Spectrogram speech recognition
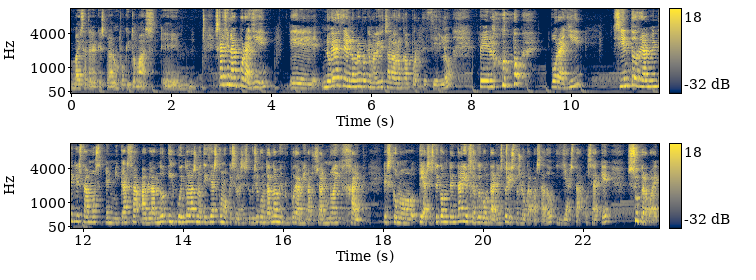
vais a tener que esperar un poquito más. Em, es que al final por allí, eh, no voy a decir el nombre porque me habéis echado la bronca por decirlo, pero por allí siento realmente que estamos en mi casa hablando y cuento las noticias como que se las estuviese contando a mi grupo de amigas, o sea, no hay hype. Es como, tías, estoy contenta y os tengo que contar esto y esto es lo que ha pasado y ya está. O sea que, súper guay.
